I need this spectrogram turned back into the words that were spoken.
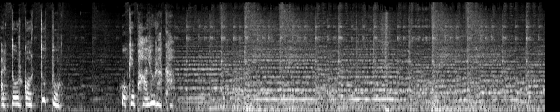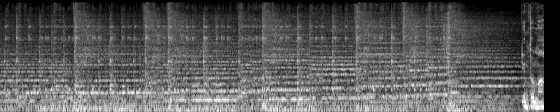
আর তোর কর্তব্য ওকে ভালো রাখা। কিন্তু মা,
